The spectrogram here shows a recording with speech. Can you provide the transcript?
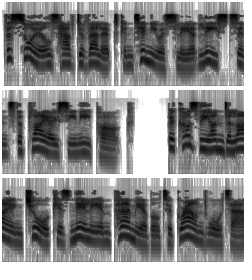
The soils have developed continuously at least since the Pliocene epoch. Because the underlying chalk is nearly impermeable to groundwater,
